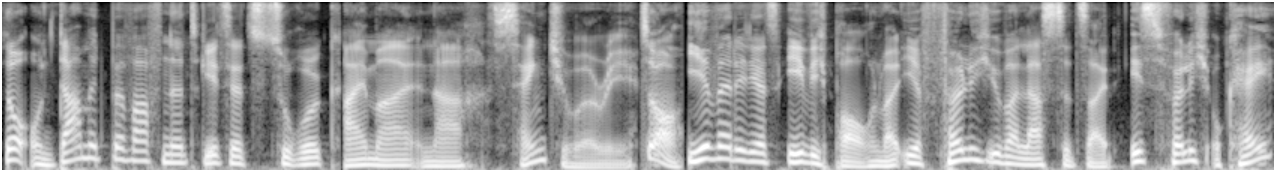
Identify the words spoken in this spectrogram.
So, und damit bewaffnet geht's jetzt zurück einmal nach Sanctuary. So, ihr werdet jetzt ewig brauchen, weil ihr völlig überlastet seid. Ist völlig okay.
